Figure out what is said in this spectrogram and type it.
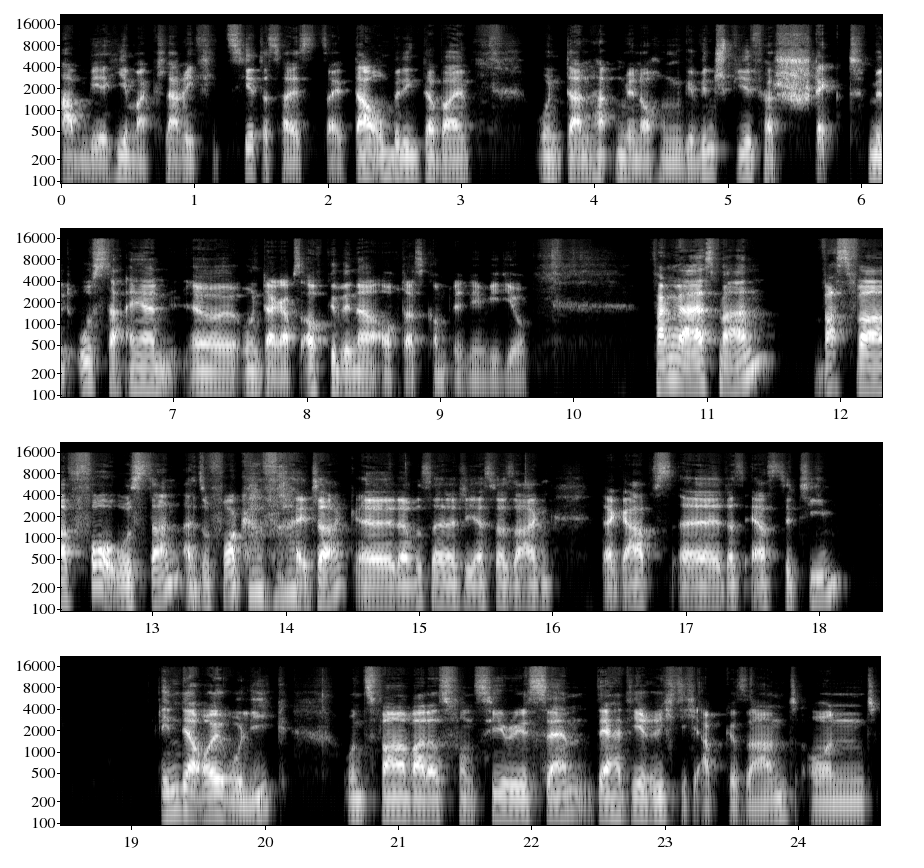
haben wir hier mal klarifiziert. Das heißt, seid da unbedingt dabei. Und dann hatten wir noch ein Gewinnspiel versteckt mit Ostereiern äh, und da gab es auch Gewinner. Auch das kommt in dem Video. Fangen wir erstmal an. Was war vor Ostern, also vor Karfreitag? Äh, da muss er natürlich erstmal sagen, da gab es äh, das erste Team in der Euroleague. Und zwar war das von Serious Sam. Der hat hier richtig abgesahnt. Und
